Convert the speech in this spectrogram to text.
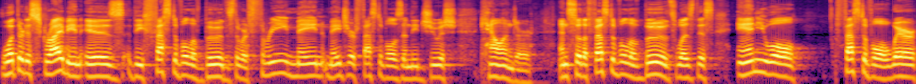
What they're describing is the Festival of Booths. There were three main major festivals in the Jewish calendar. And so the Festival of Booths was this annual festival where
